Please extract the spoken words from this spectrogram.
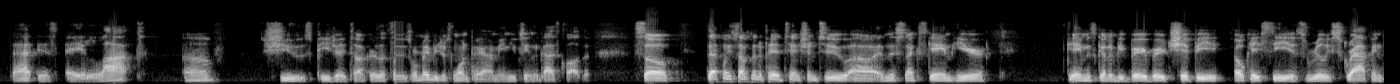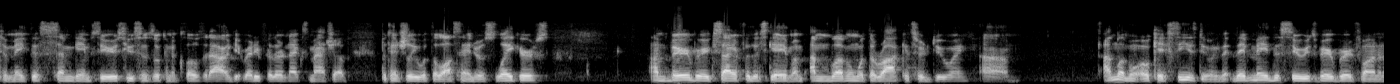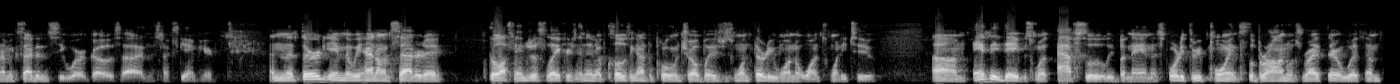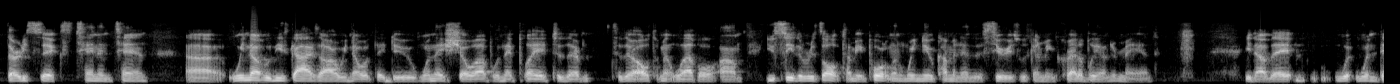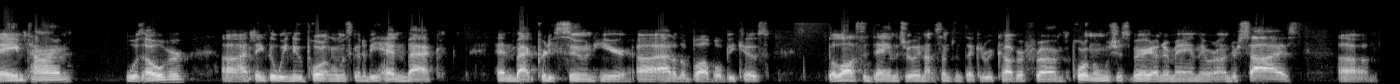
That is a lot of shoes PJ Tucker, let's lose, or maybe just one pair. I mean, you've seen the guy's closet. So definitely something to pay attention to uh, in this next game here. Game is going to be very, very chippy. OKC is really scrapping to make this a seven game series. Houston's looking to close it out and get ready for their next matchup, potentially with the Los Angeles Lakers. I'm very, very excited for this game. I'm, I'm loving what the Rockets are doing. Um, I'm loving what OKC is doing. They've made this series very, very fun, and I'm excited to see where it goes uh, in this next game here. And the third game that we had on Saturday the Los Angeles Lakers ended up closing out the Portland Trailblazers 131 to 122. Um, Anthony Davis went absolutely bananas. 43 points. LeBron was right there with him. 36, 10 and 10. Uh, we know who these guys are. We know what they do when they show up, when they play to their to their ultimate level. Um, you see the results. I mean, Portland we knew coming into the series was going to be incredibly undermanned. You know, they w- when Dame time was over, uh, I think that we knew Portland was going to be heading back heading back pretty soon here uh, out of the bubble because the loss of Dame is really not something they could recover from. Portland was just very undermanned; they were undersized. Um,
